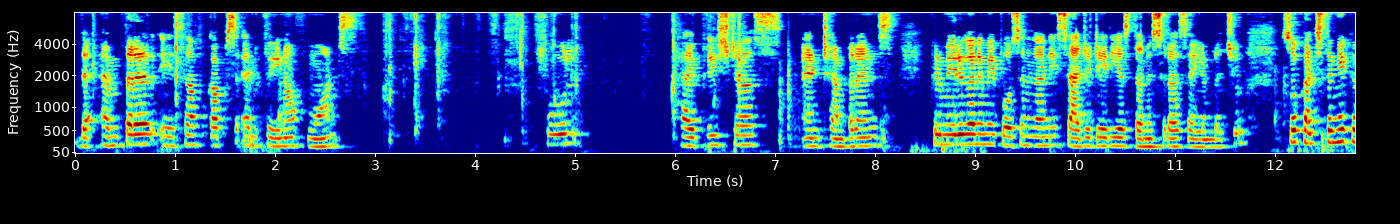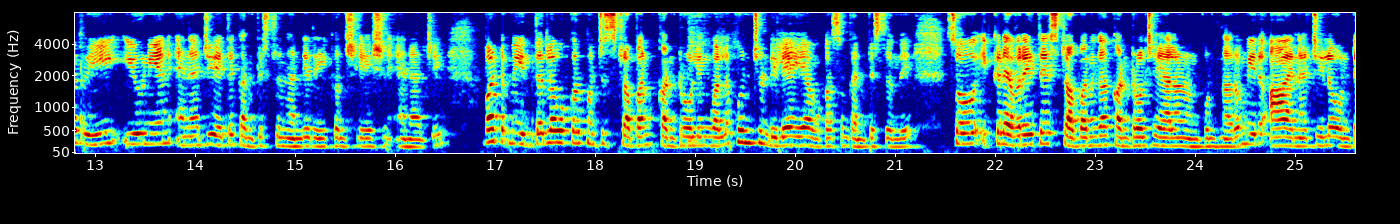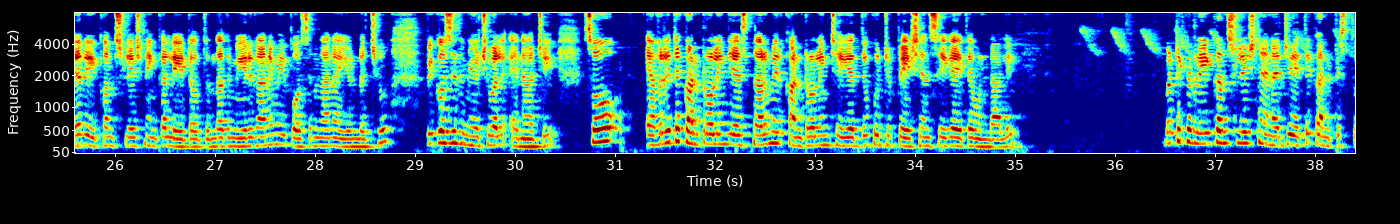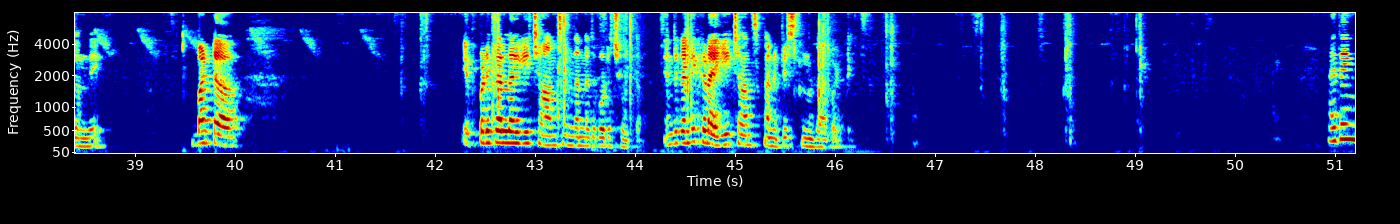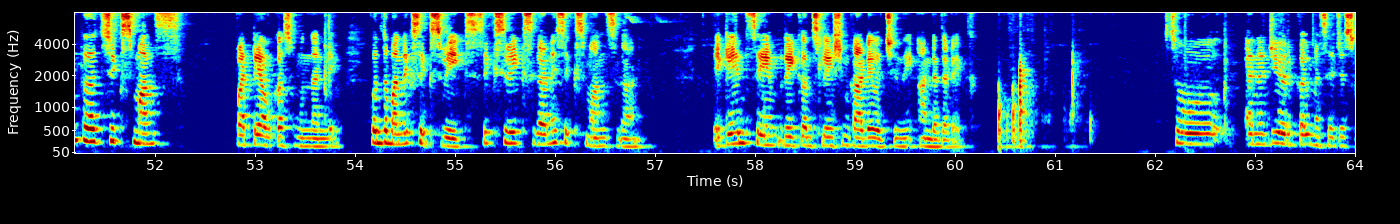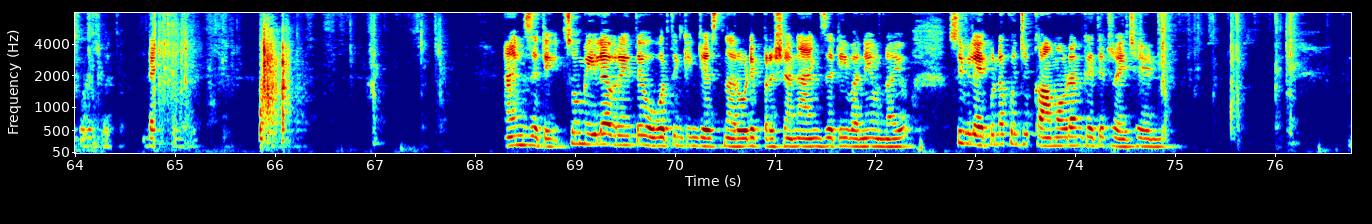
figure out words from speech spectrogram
the emperor ace of cups and queen of wands. Fool high priestess and temperance ఇక్కడ మీరు కానీ మీ పర్సన్ కానీ సాజిటేరియస్ ధనుసు రాశి అయి ఉండొచ్చు. సో ఖచ్చితంగా ఇక్కడ రీయూనియన్ ఎనర్జీ అయితే కనిపిస్తుందండి. రీకన్సిలియేషన్ ఎనర్జీ బట్ మీ ఇద్దరిలో ఒకరు కొంచెం స్ట్రబన్ కంట్రోలింగ్ వల్ల కొంచెం డిలే అయ్యే అవకాశం కనిపిస్తుంది. సో ఇక్కడ ఎవరైతే స్ట్రబన్గా కంట్రోల్ చేయాలని అనుకుంటున్నారో మీరు ఆ ఎనర్జీలో ఉంటే రీకన్సిలేషన్ ఇంకా లేట్ అవుతుంది. అది మీరు కానీ మీ పర్సన్ కానీ అయి ఉండొచ్చు. బికాజ్ ఇది మ్యూచువల్ ఎనర్జీ సో ఎవరైతే కంట్రోలింగ్ చేస్తున్నారో మీరు కంట్రోలింగ్ చేయొద్దు. కొంచెం పేషెన్సీగా అయితే ఉండాలి. బట్ ఇక్కడ రీకన్సిలేషన్ ఎనర్జీ అయితే కనిపిస్తుంది. బట్ ఎప్పటికల్లా అయ్యే ఛాన్స్ ఉందన్నది కూడా చూద్దాం. ఎందుకంటే ఇక్కడ అయ్యే ఛాన్స్ కనిపిస్తుంది కాబట్టి. ఐ థింక్ సిక్స్ మంత్స్ పట్టే అవకాశం ఉందండి. కొంతమందికి సిక్స్ వీక్స్ సిక్స్ వీక్స్ కానీ సిక్స్ మంత్స్ కానీ అగైన్ సేమ్ రీకన్సిలేషన్ కార్డే వచ్చింది under the deck so energy oracle messages కూడా చూద్దాం. Deck anxiety. సో మీలో ఎవరైతే ఓవర్ థింకింగ్ చేస్తున్నారో డిప్రెషన్ యాంగ్జైటీ ఇవన్నీ ఉన్నాయో సో ఇవి లేకుండా కొంచెం కామ్ అవడానికి అయితే ట్రై చేయండి.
